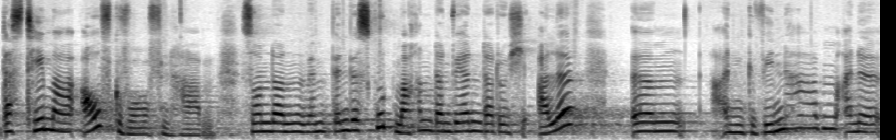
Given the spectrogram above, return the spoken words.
das Thema aufgeworfen haben, sondern wenn, wenn wir es gut machen, dann werden dadurch alle ähm, einen Gewinn haben, eine,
